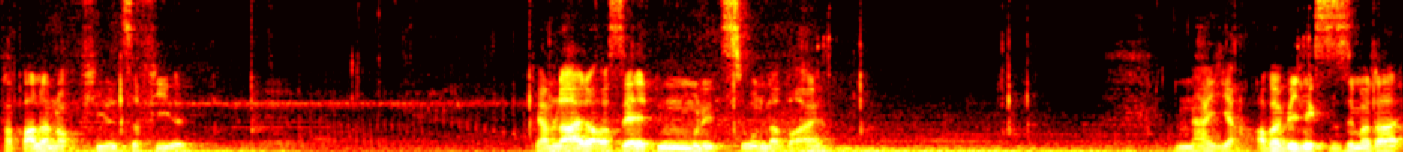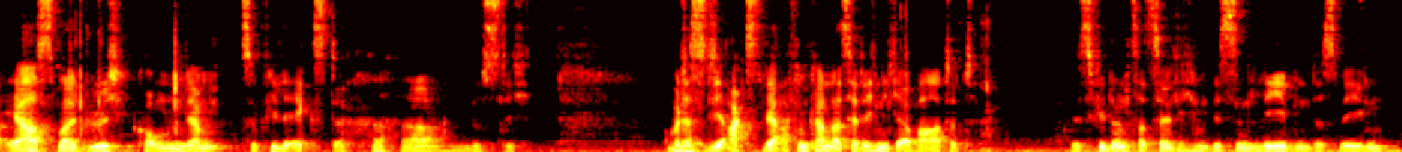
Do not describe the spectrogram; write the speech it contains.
verballer noch viel zu viel. Wir haben leider auch selten Munition dabei. Naja, aber wenigstens sind wir da erstmal durchgekommen. Wir haben zu viele Äxte. Haha, lustig. Aber dass die Axt werfen kann, das hätte ich nicht erwartet. Es fehlt uns tatsächlich ein bisschen Leben, deswegen.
